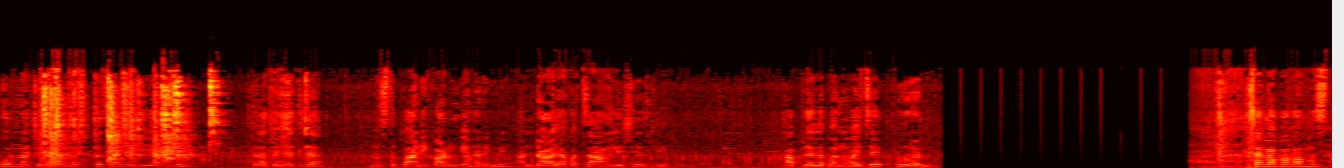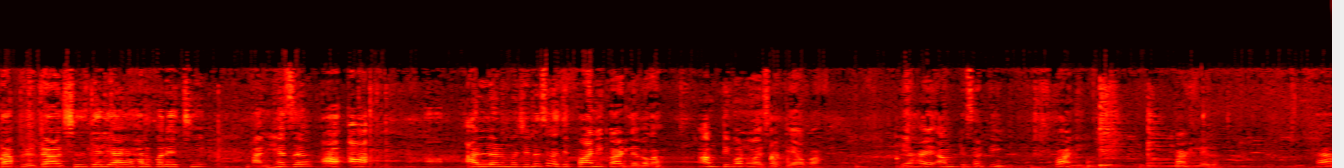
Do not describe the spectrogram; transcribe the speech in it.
पूर्णाची डाळ मस्त झालेली आहे आपली. तर आता ह्यातलं मस्त पाणी काढून घेणार आहे मी. आणि डाळ ह्या चांगली शिजली. आपल्याला बनवायचंय पुरण. चला बघा मस्त आपली डाळ शिजलेली आहे हरभऱ्याची. आणि ह्याचं आ- आ- आल्लण म्हणजे नसलं ते पाणी काढलं बघा आमटी बनवायसाठी हो का हे आहे आमटीसाठी पाणी काढलेलं. हा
